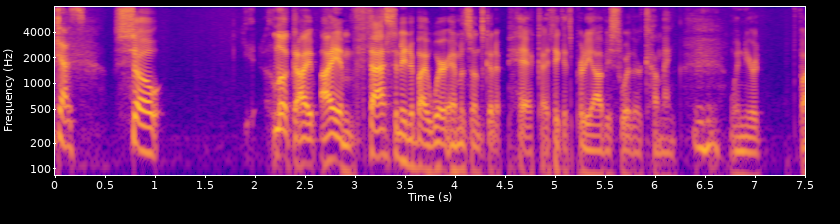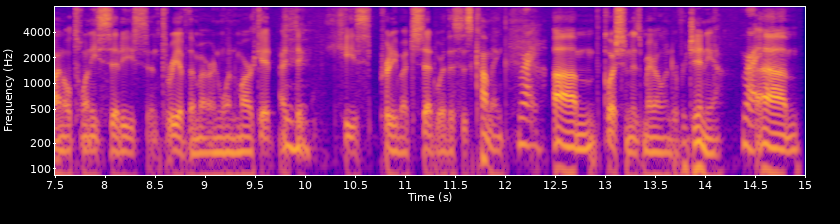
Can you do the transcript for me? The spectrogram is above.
it does. So, look, I, I am fascinated by where Amazon's going to pick. I think it's pretty obvious where they're coming. When you're final 20 cities, and three of them are in one market. I think he's pretty much said where this is coming. Mm-hmm. Right. Um, the question is Maryland or Virginia. Right. Um,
